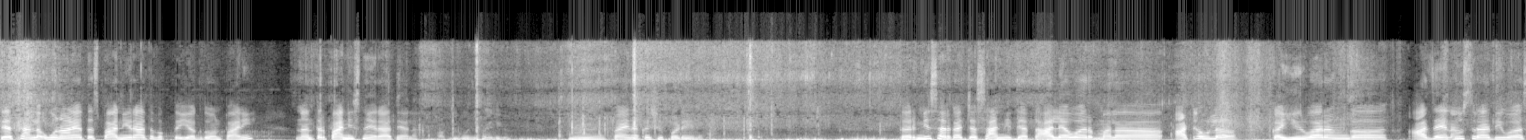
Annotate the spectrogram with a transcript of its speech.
तेच सांगलं उन्हाळ्यातच पाणी राहतं फक्त एक दोन पाणी. नंतर पाणीच नाही राहत याला. पाय ना कशी पडेल. तर निसर्गाच्या सान्निध्यात आल्यावर मला आठवलं का हिरवा रंग आज आहे ना दुसरा दिवस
